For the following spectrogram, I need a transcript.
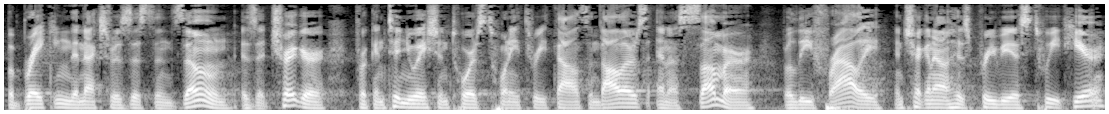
but breaking the next resistance zone is a trigger for continuation towards $23,000 and a summer relief rally. And checking out his previous tweet here,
